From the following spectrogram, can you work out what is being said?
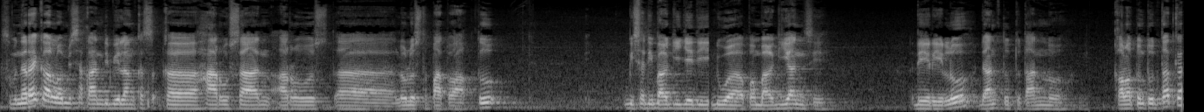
sebenarnya kalau misalkan dibilang keharusan harus eh, lulus tepat waktu bisa dibagi jadi dua pembagian sih. Diri lo dan tuntutan lo kalau tuntutan kan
